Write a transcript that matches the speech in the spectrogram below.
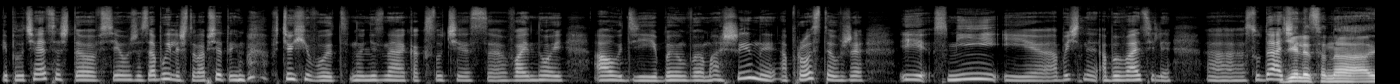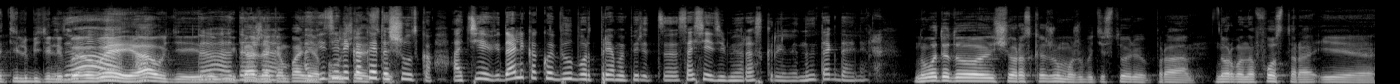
и получается, что все уже забыли, что вообще-то им втюхивают, ну не знаю, как в случае с войной Audi и BMW машины, а просто уже и СМИ, и обычные обыватели э, судачат. Делятся на эти любители да, BMW и а, Audi, да, и, и да, каждая да. компания А видели, как это шутка? А те, видали, какой билборд прямо перед э, соседями раскрыли? Ну и так далее. Ну вот эту еще расскажу, может быть, историю про Нормана Фостера и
